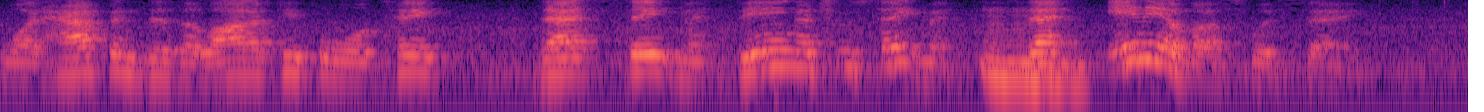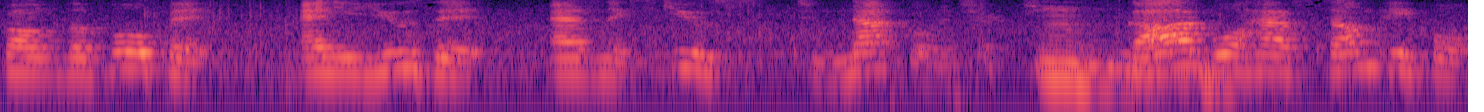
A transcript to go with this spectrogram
What happens is a lot of people will take that statement being a true statement Mhm. that any of us would say from the pulpit and you use it as an excuse to not go to church. Mhm. God will have some people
